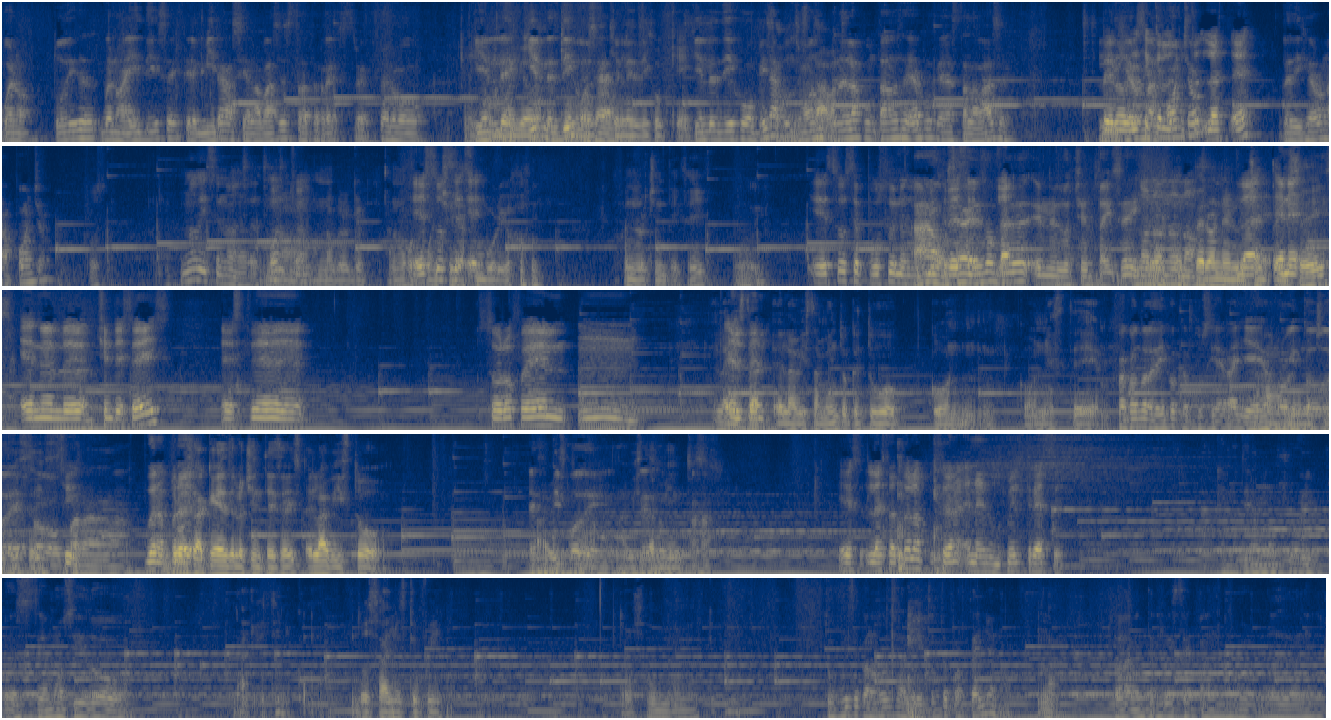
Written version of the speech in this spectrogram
bueno, tú dices, bueno, ahí dice que mira hacia la base extraterrestre, pero ¿quién, le, yo, ¿quién les dijo? O sea, ¿Quién les dijo que? ¿quién les dijo? Mira, ¿Dónde pues vamos a estaba? ponerla apuntando hacia allá porque hasta la base. ¿Le pero dijeron dice al que Poncho? ¿eh? ¿Le dijeron a Poncho? Pues, no dice nada de Poncho. No, no creo que. A lo mejor Eso Poncho se- ya se eh. murió. Fue en el 86. Uy. Eso se puso en el Ah, o 2013. sea, eso La- fue en el 86. No, no, no, no. Pero en el La- en el- 86. En el eh, 86, este. Solo fue el, un. El, el avista- del- el avistamiento que tuvo con, con este. Fue cuando le dijo que pusiera hierro Ah, y todo 86. eso Sí. para Bueno, pero. o sea que desde el 86 él ha visto. ese Ha visto tipo de avistamientos. Ajá. es, la estatua la pusieron en el 2013. Que no tiene mucho y pues hemos ido Ah, yo como dos años que fui. Dos o ¿Tú fuiste con nosotros al Litute Porteño? No. No. Solamente fuiste con lo de Daniel.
